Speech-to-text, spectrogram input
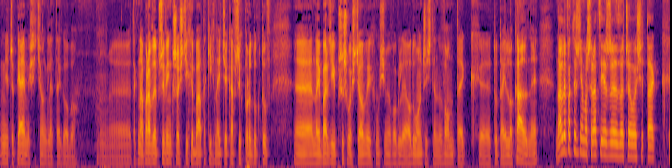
nie czepiajmy się ciągle tego, bo tak naprawdę przy większości chyba takich najciekawszych produktów, e, najbardziej przyszłościowych, musimy w ogóle odłączyć ten wątek e, tutaj lokalny. No ale faktycznie masz rację, że zaczęło się tak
